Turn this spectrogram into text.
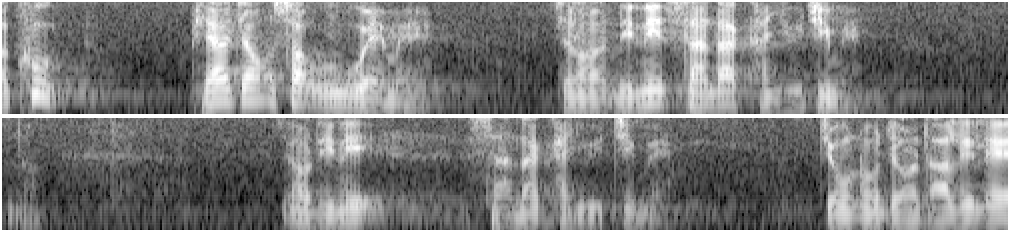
အခုဘုရားကျောင်းအဆောက်အဦဝယ်မယ်ကျွန်တော်ဒီနေ့စန္ဒခံယူကြည့်မယ်နော်ကျွန်တော်ဒီနေ့စန္ဒခံယူကြည့်မယ်ကြုံတော့ကျွန်တော်ဒါလေးလဲ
